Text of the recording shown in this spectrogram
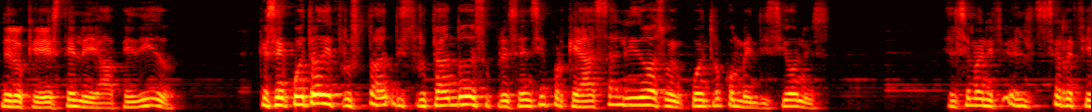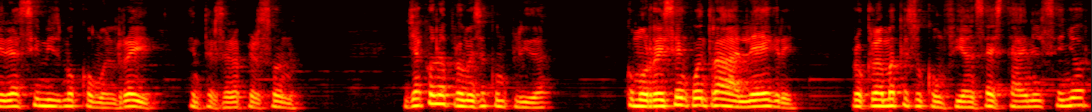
de lo que éste le ha pedido, que se encuentra disfrutando de su presencia porque ha salido a su encuentro con bendiciones. Él se, él se refiere a sí mismo como el rey, en tercera persona. Ya con la promesa cumplida, como rey se encuentra alegre, proclama que su confianza está en el Señor.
